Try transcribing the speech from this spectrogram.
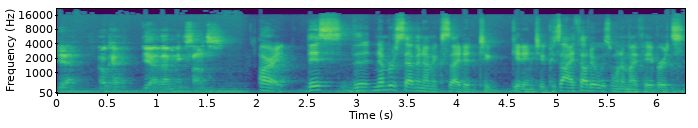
Yeah, okay. Yeah, that makes sense. All right, this the number seven. I'm excited to get into because I thought it was one of my favorites,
